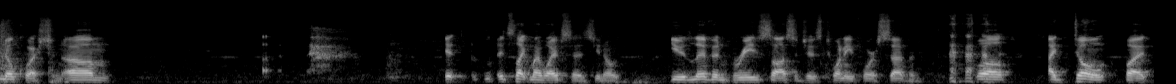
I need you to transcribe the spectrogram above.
No question. Um, it, it's like my wife says, you know, you live and breathe sausages 24 7. Well, I don't, but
